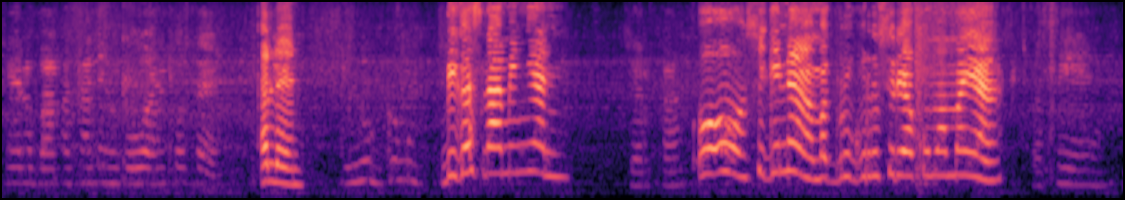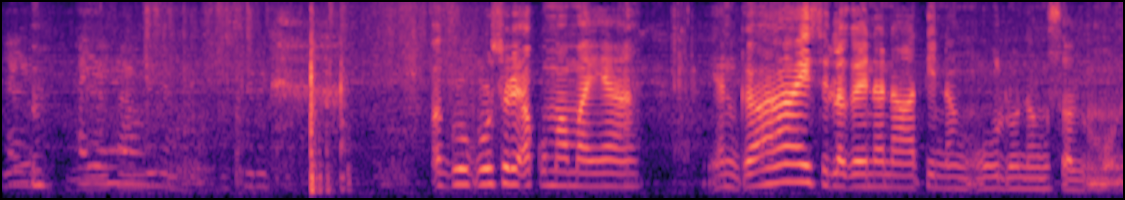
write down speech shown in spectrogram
Pero baka sa lingguan ko, te. Alin? Bigas namin yan. Sure ka? Oo, sige na. Mag-grocery ako mamaya. Kasi, ayun, ayun yung... Mag-grocery ako mamaya. Yan guys, ilagay na natin ang ulo ng salmon.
